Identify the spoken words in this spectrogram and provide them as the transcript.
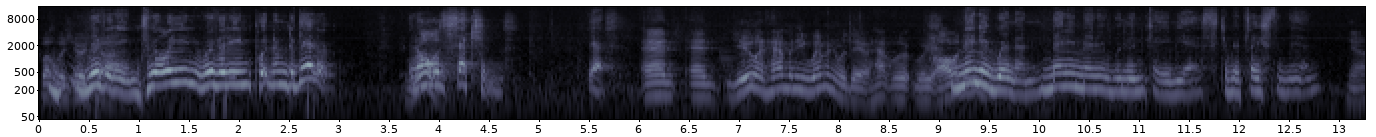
What was your riveting, job? drilling, riveting, putting them together in really? all sections. Yes. And and you and how many women were there? How, were, were all of many you? women, many many women came. Yes, to replace the men. Yeah.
